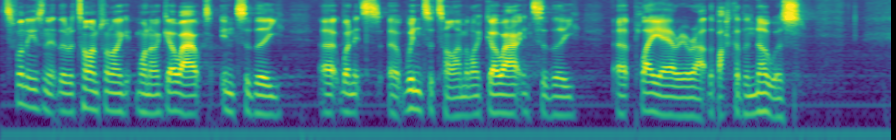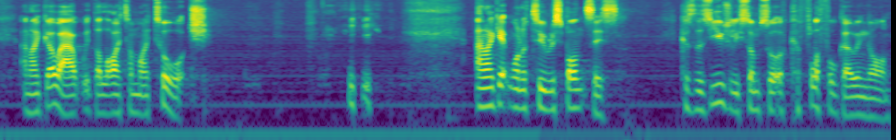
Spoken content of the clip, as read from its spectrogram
It's funny, isn't it? There are times when I, when I go out into the, uh, when it's uh, winter time, and I go out into the uh, play area out the back of the Noahs, and I go out with the light on my torch. and I get one or two responses, because there's usually some sort of kerfluffle going on.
